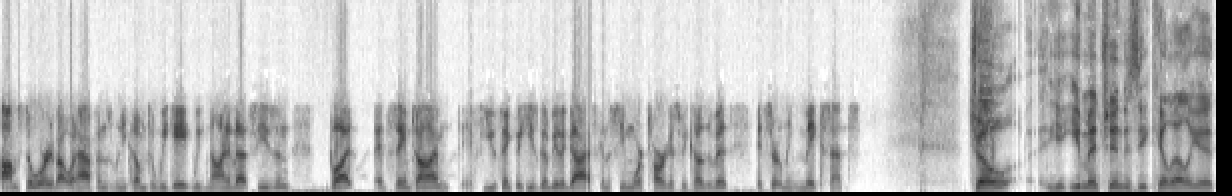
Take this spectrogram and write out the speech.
I'm still worried about what happens when you come to week eight, week nine of that season. But at the same time, if you think that he's going to be the guy that's going to see more targets because of it, it certainly makes sense. Joe, you mentioned Ezekiel Elliott,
